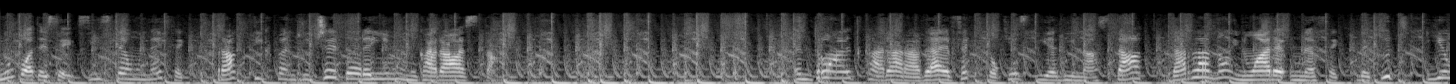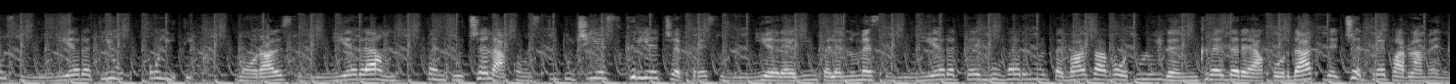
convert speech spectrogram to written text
Nu poate să existe un efect practic pentru ce tărăim în cara asta. Într-o alt care ar avea efect o chestie din asta, dar la noi nu are un efect decât, eu subliniere tiu, politic, moral subliniere am, pentru ce la Constituție scrie ce presubliniere dintele nume subliniere te guvernul pe baza votului de încredere acordat de cetre Parlament.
